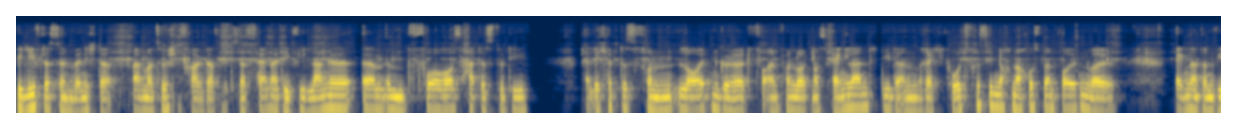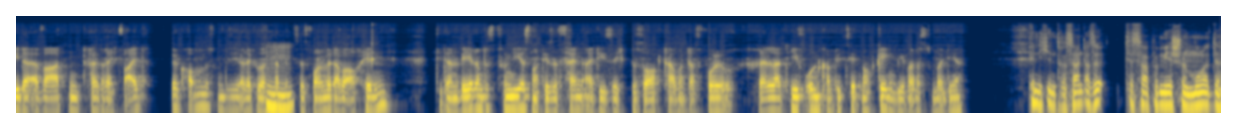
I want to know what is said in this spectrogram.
Wie lief das denn, wenn ich da einmal zwischenfragen darf, mit dieser Fan-ID? Wie lange ähm, im Voraus hattest du die? Weil ich habe das von Leuten gehört, vor allem von Leuten aus England, die dann recht kurzfristig noch nach Russland wollten, weil England dann wieder erwartend halt recht weit gekommen ist und die alle gesagt mhm. haben, jetzt wollen wir da aber auch hin, die dann während des Turniers noch diese Fan-ID sich besorgt haben und das wohl relativ unkompliziert noch ging. Wie war das denn bei dir? Finde ich interessant. Also das war bei mir schon Monate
